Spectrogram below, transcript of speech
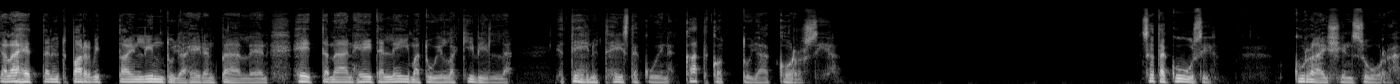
ja lähettänyt parvittain lintuja heidän päälleen heittämään heitä leimatuilla kivillä ja tehnyt heistä kuin katkottuja korsia? 106. Kuraishin suura.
